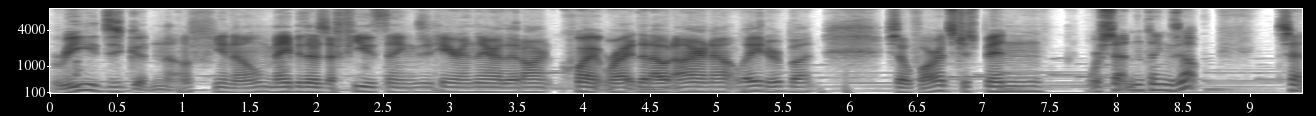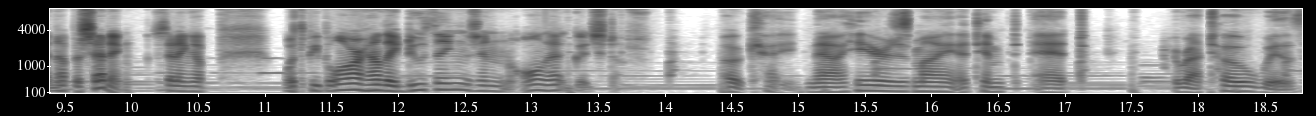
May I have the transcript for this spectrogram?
Reads good enough, you know. Maybe there's a few things here and there that aren't quite right that I would iron out later, but so far it's just been, we're setting things up, setting up a setting, setting up what the people are, how they do things, and all that good stuff. Okay, now here's my attempt at Erato with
